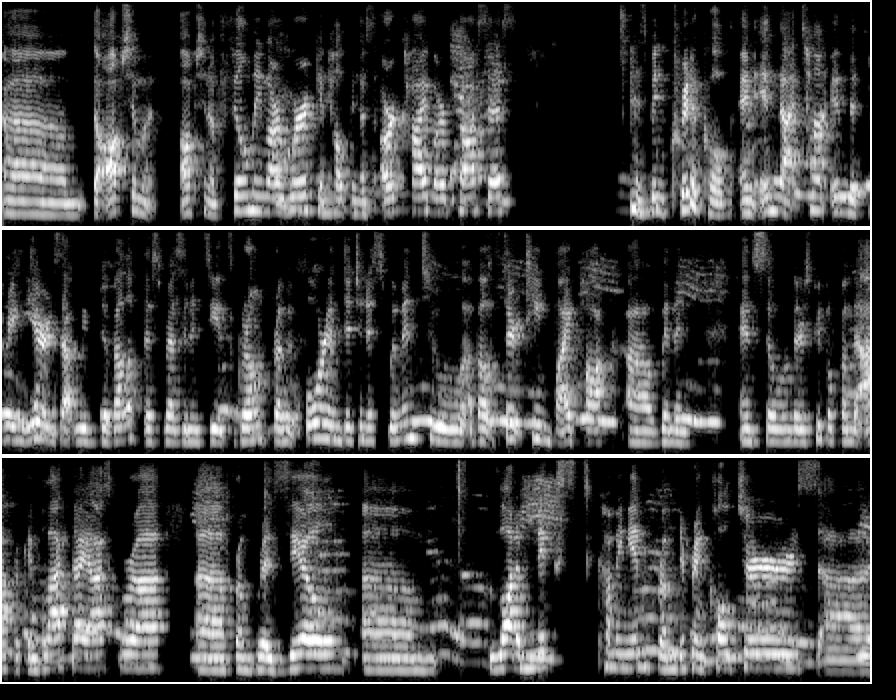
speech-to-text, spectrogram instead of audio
um, the option option of filming our work and helping us archive our process has been critical. And in that time, in the three years that we've developed this residency, it's grown from four Indigenous women to about 13 BIPOC uh, women. And so there's people from the African Black diaspora, uh, from Brazil, um, a lot of mixed coming in from different cultures, uh,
